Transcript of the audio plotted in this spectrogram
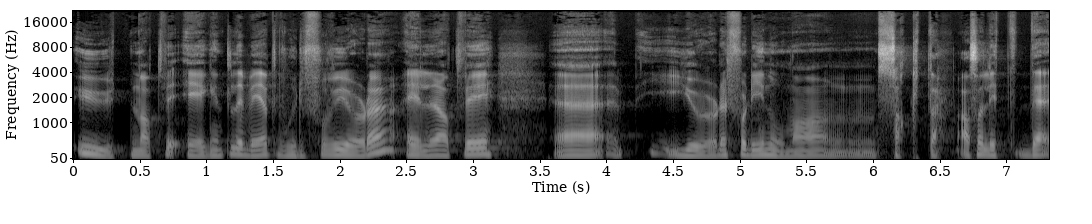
uten at vi egentlig vet hvorfor vi gjør det, eller at vi eh, gjør det fordi noen har sagt det. Altså litt, det,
